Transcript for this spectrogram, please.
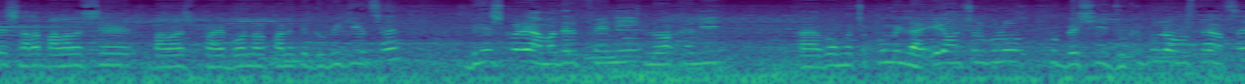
আমাদের সারা বাংলাদেশে, বাংলাদেশ প্রায় বন্যার পানিতে ডুবে গিয়েছে। বিশেষ করে আমাদের ফেনী, নোয়াখালী এবং হচ্ছে কুমিল্লা এই অঞ্চলগুলো খুব বেশি ঝুঁকিপূর্ণ অবস্থায় আছে।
